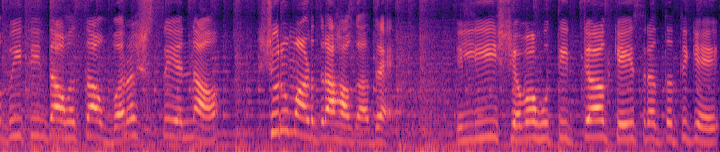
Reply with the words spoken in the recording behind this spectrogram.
ಭೀತಿಯಿಂದ ಹೊಸ ವರಸೆಯನ್ನ ಶುರು ಮಾಡಿದ್ರ ಹಾಗಾದ್ರೆ. ಇಲ್ಲಿ ಶವ ಹುತ್ತಿಟ್ಟ ಕೇಸ್ ರದ್ದತಿಗೆ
